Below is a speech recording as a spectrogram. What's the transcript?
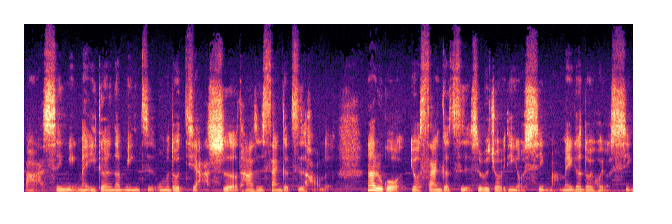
把姓名每一个人的名字，我们都假设它是三个字好了。那如果有三个字，是不是就一定有姓嘛？每一个人都会有姓。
